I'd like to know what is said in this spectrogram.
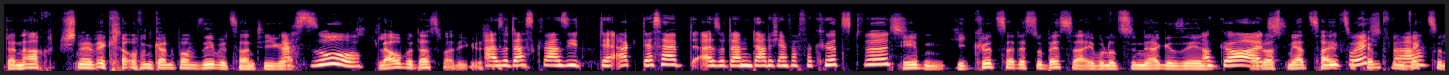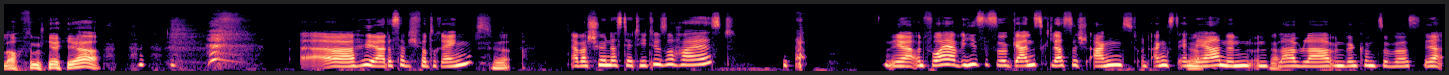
danach schnell weglaufen kann vom Säbelzahntiger. Ach so. Ich glaube, das war die Geschichte. Also dass quasi der Akt deshalb, also dann dadurch einfach verkürzt wird. Eben, je kürzer, desto besser, evolutionär gesehen. Oh Gott. Weil du hast mehr Zeit zu kämpfen und wegzulaufen. Ja, ja. Äh, ja, das habe ich verdrängt. ja. Aber schön, dass der Titel so heißt. Ja, und vorher hieß es so ganz klassisch Angst und Angst erlernen und Ja. bla bla und dann kommt sowas, ja.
